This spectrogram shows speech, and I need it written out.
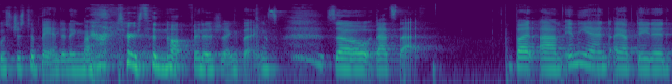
was just abandoning my writers and not finishing things. So that's that. But um, in the end, I updated,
